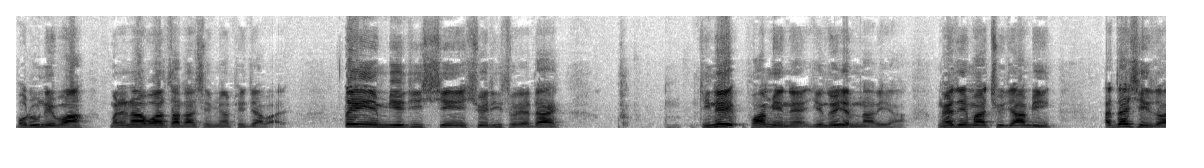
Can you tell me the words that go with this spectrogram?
ဗုဒ္ဓနေဘွားမရဏဘွားဇာတာရှင်များဖြစ်ကြပါတယ်သိရင်မြေကြီးရှင်ရွှေတိဆိုတဲ့အတိုင်းဒီနေ့ဖွားမြင်တဲ့ရင်သွေးရတနာတွေဟာငယ်စဉ်မှာခြူကြပြီးအသက်ရှည်စွာ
